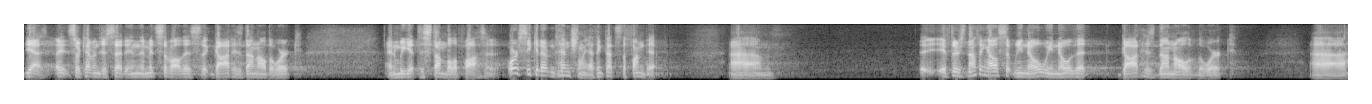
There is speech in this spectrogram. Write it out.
Yeah. uh, So Kevin just said in the midst of all this that God has done all the work and we get to stumble upon it or seek it out intentionally. I think that's the fun bit. Um, if there's nothing else that we know, we know that God has done all of the work uh,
